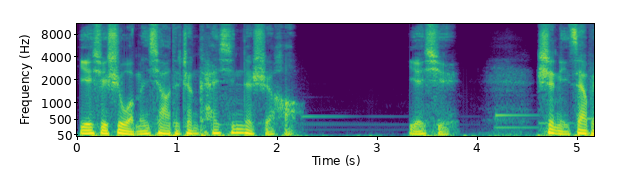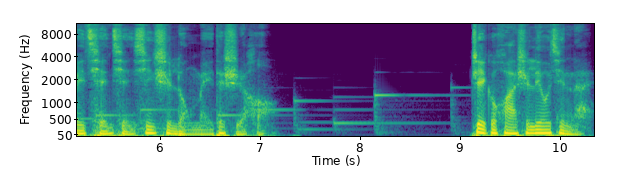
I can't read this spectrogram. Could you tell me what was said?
也许是我们笑得正开心的时候，也许是你在为浅浅心事拢眉的时候。这个画师溜进来，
